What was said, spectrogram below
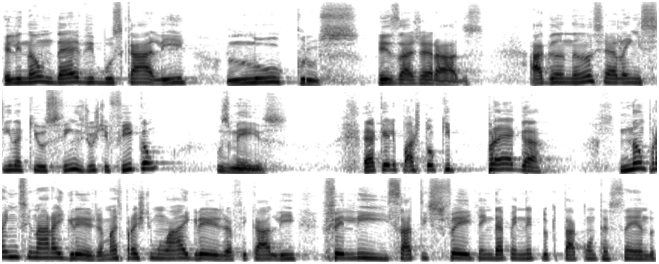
Ele não deve buscar ali lucros exagerados. A ganância, ela ensina que os fins justificam os meios. É aquele pastor que prega não para ensinar a igreja, mas para estimular a igreja a ficar ali feliz, satisfeita, independente do que está acontecendo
